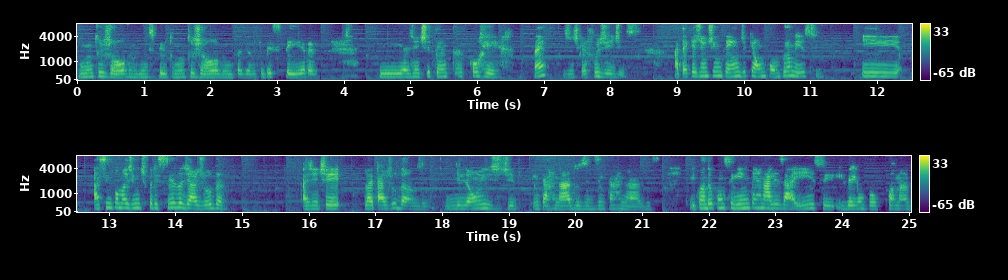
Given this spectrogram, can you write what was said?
muito jovem, um espírito muito jovem, fazia muita besteira. E a gente tenta correr, né? A gente quer fugir disso. Até que a gente entende que é um compromisso e assim como a gente precisa de ajuda, a gente vai estar ajudando milhões de encarnados e desencarnados. E quando eu consegui internalizar isso e, veio um pouco com a,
